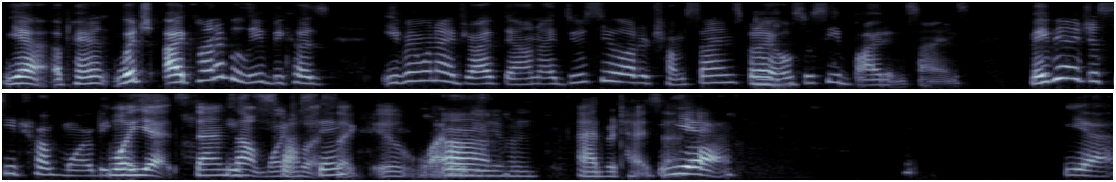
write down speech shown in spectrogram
Yeah, apparent which I kind of believe because even when I drive down, I do see a lot of Trump signs, but I Mhm. also see Biden signs. Maybe I just see Trump more because Well, yeah, it stands out more to us. Like, ew, why would Um, you even advertise that? Yeah. Yeah.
